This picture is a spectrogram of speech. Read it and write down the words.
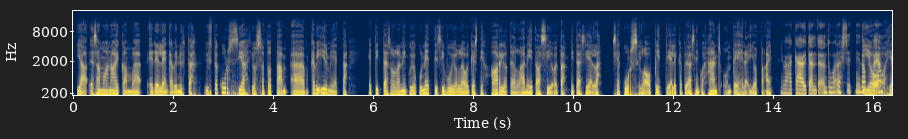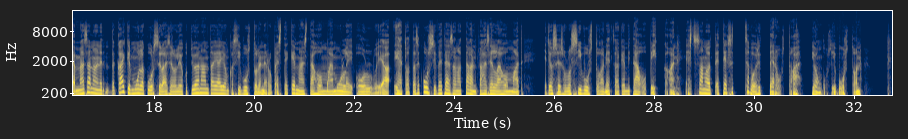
Ja, ja samaan aikaan mä edelleen kävin yhtä, yhtä kurssia, jossa tota, ää, kävi ilmi, että, että pitäisi olla niin kuin joku nettisivu, jolle oikeasti harjoitellaan niitä asioita, mitä siellä siellä kurssilla opittiin, eli pitäisi niin kuin hands-on tehdä jotain. Ja vähän käytäntöön tuoda sitten niitä oppeja. Joo, ja mä sanoin, että kaikilla muilla kurssilaisilla oli joku työnantaja, jonka sivustolle ne rupesi tekemään sitä hommaa, ja mulle ei ollut. Ja, ja tota, se kurssi vetää sanoi, että tämä on nyt vähän sellainen homma, että, että jos ei sulla ole sivustoa, niin et sä oikein mitään opikkaan. Ja sitten sanoin, että, että, että sä voisit perustaa jonkun sivuston –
